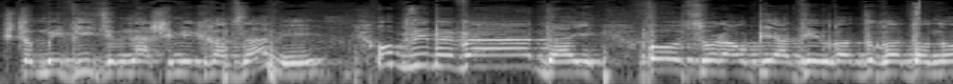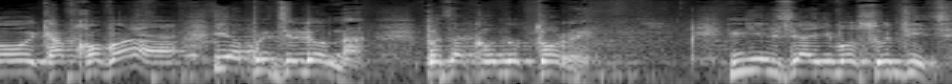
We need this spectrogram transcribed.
что мы видим нашими глазами, обзебевадай, о суралпи один родоной кавхова, и определенно по закону Торы нельзя его судить.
